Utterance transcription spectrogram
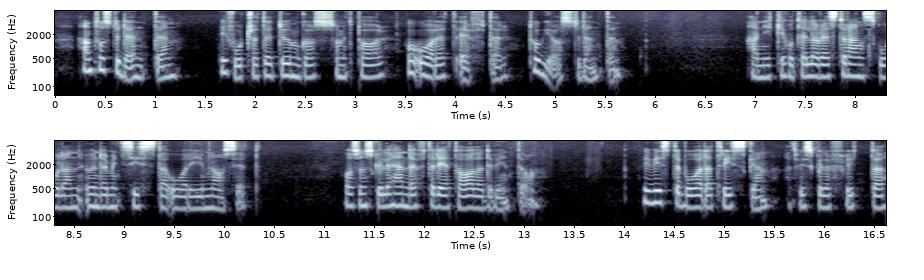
Han tog studenten, vi fortsatte att umgås som ett par och året efter tog jag studenten. Han gick i hotell och restaurangskolan under mitt sista år i gymnasiet. Vad som skulle hända efter det talade vi inte om. Vi visste båda att risken att vi skulle flytta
